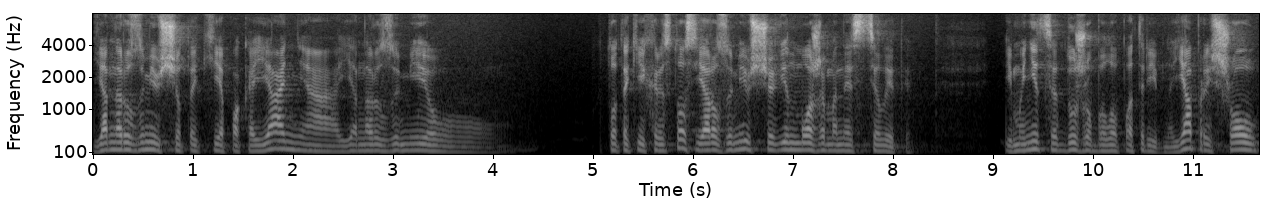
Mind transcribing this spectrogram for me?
Я не розумів, що таке покаяння, я не розумів, хто такий Христос. Я розумів, що Він може мене зцілити. І мені це дуже було потрібно. Я прийшов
